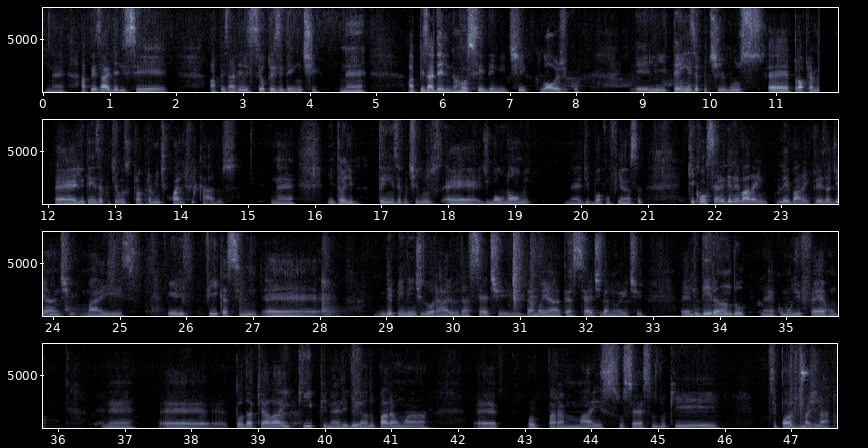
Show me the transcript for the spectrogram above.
né? Apesar dele ser, apesar dele ser o presidente, né? Apesar dele não se demitir, lógico, ele tem executivos é, propriamente, é, ele tem executivos propriamente qualificados, né? Então ele tem executivos é, de bom nome, né, de boa confiança, que conseguem levar a, levar a empresa adiante, mas ele fica assim, é, independente do horário, das 7 da manhã até as 7 da noite, é, liderando né, com mão de ferro, né, é, toda aquela equipe, né, liderando para uma é, por, para mais sucessos do que se pode imaginar.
